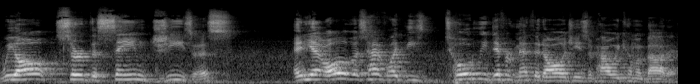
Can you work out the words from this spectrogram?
we all serve the same Jesus, and yet all of us have, like, these totally different methodologies of how we come about it.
